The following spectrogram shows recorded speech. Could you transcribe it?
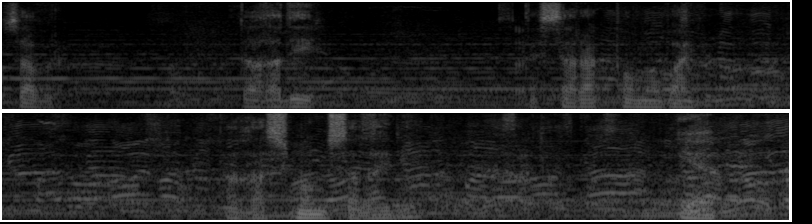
صبر. تا غدی د سرک په مبای په غشمون سلایدی یا yeah.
